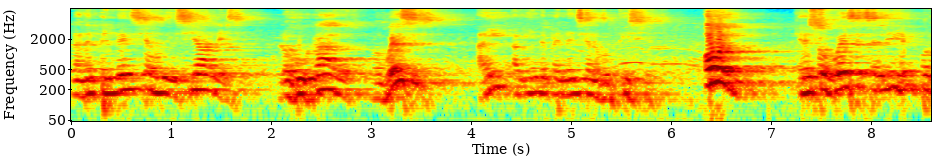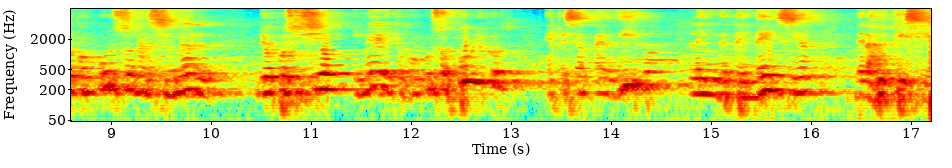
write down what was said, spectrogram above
las dependencias judiciales, los juzgados, los jueces, ahí había independencia en la justicia. Hoy, que esos jueces se eligen por concurso nacional de oposición y mérito, concursos públicos, es que se ha perdido la independencia de la justicia.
